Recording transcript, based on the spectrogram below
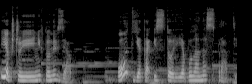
якщо її ніхто не взяв. От яка історія була насправді.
